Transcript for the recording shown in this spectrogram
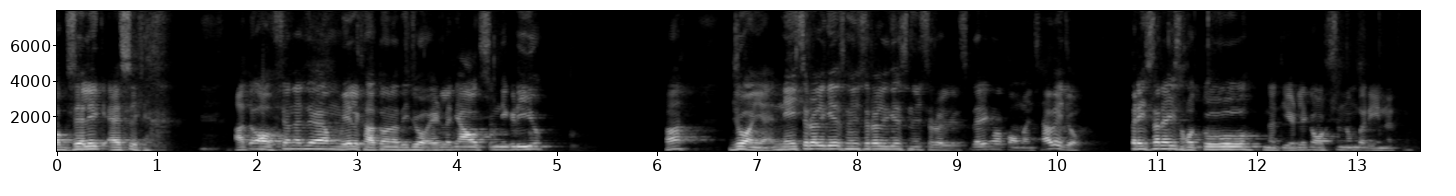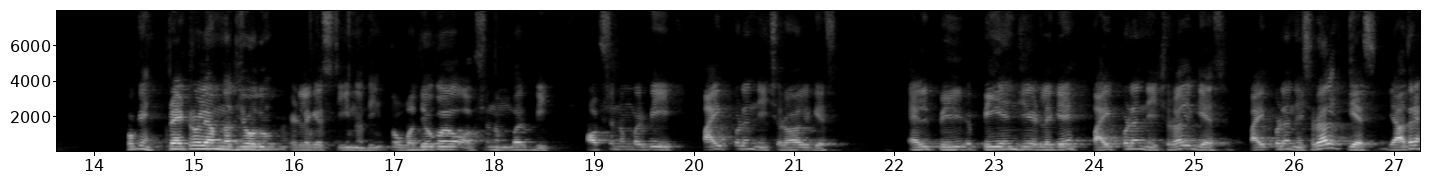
oxalic acid આ તો ઓપ્શન જ મેલ ખાતો નથી. જો, એટલે કે આ ઓપ્શન નીકળી ગયો. હા? જો અહીંયા natural gas natural gas natural gas દરેકમાં કોમન છે. હવે જો પ્રેશરાઇઝ હોતું નથી, એટલે કે ઓપ્શન નંબર એ નથી. ઓકે પેટ્રોલિયમ નથી હોતું, એટલે કે સી નથી. તો વધ્યો કયો? Option number B option number B piped natural gas LP PNG એટલે કે piped natural gas piped natural gas. યાદ રહે?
